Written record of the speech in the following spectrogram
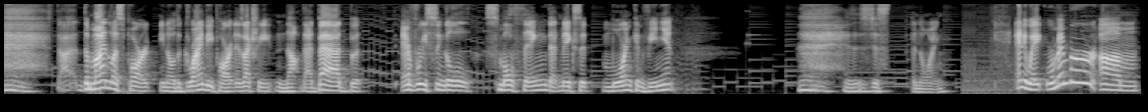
the mindless part, you know, the grindy part is actually not that bad, but every single small thing that makes it more inconvenient is just annoying. Anyway, remember um,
